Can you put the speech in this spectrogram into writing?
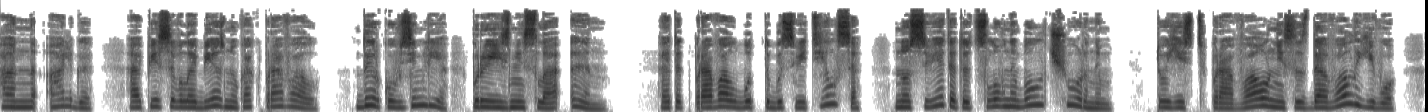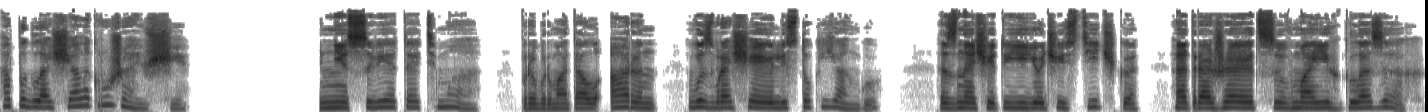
Анна Альга описывала бездну как провал, дырку в земле, произнесла Энн. Этот провал будто бы светился, но свет этот словно был черным, то есть провал не создавал его, а поглощал окружающее. «Не свет, а тьма», — пробормотал Аарон, возвращая листок Янгу. Значит, ее частичка отражается в моих глазах.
